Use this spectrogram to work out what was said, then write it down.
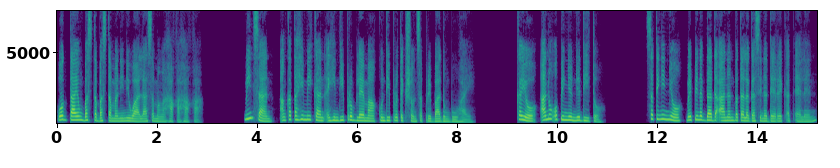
huwag tayong basta-basta maniniwala sa mga haka-haka. Minsan, ang katahimikan ay hindi problema kundi proteksyon sa pribadong buhay. Kayo, anong opinion niyo dito? Sa tingin niyo, may pinagdadaanan ba talaga sina Derek at Ellen?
